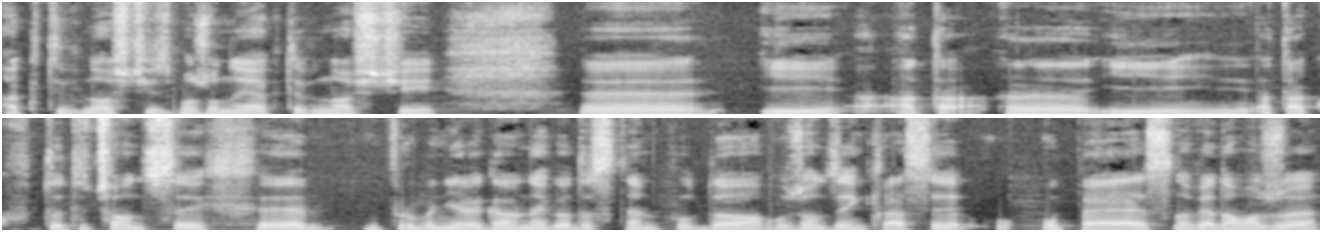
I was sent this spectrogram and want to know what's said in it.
aktywności, wzmożonej aktywności i, ata, e, i ataków dotyczących e, próby nielegalnego dostępu do urządzeń klasy UPS. No wiadomo, że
